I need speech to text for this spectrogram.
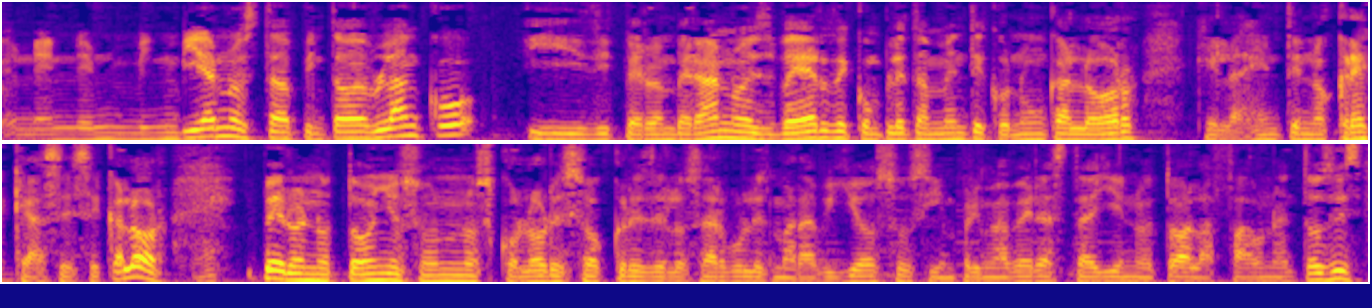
En, en- en invierno está pintado de blanco, y, pero en verano es verde completamente con un calor que la gente no cree que hace ese calor. Pero en otoño son unos colores ocres de los árboles maravillosos y en primavera está lleno de toda la fauna. Entonces,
